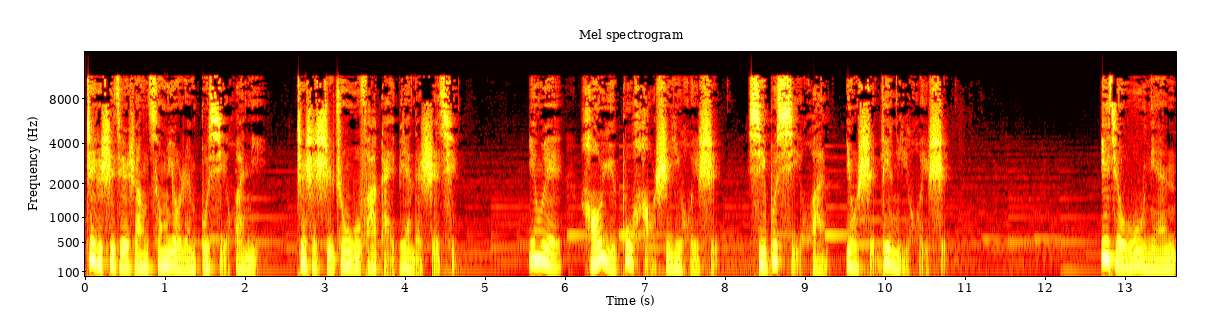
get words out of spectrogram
这个世界上总有人不喜欢你，这是始终无法改变的事情。因为好与不好是一回事，喜不喜欢又是另一回事。”一九五五年，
